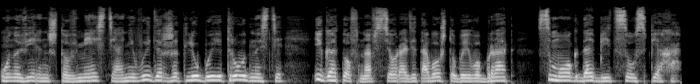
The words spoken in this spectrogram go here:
Он уверен, что вместе они выдержат любые трудности и готов на все ради того, чтобы его брат смог добиться успеха.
